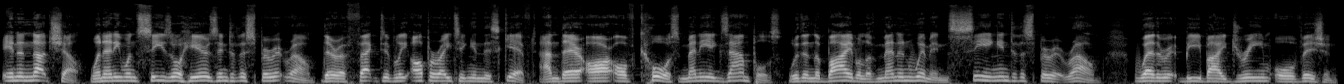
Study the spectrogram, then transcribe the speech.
In a nutshell, when anyone sees or hears into the spirit realm, they're effectively operating in this gift, and there are, of course, many examples within the Bible of men and women seeing into the spirit realm, whether it be by dream or vision.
